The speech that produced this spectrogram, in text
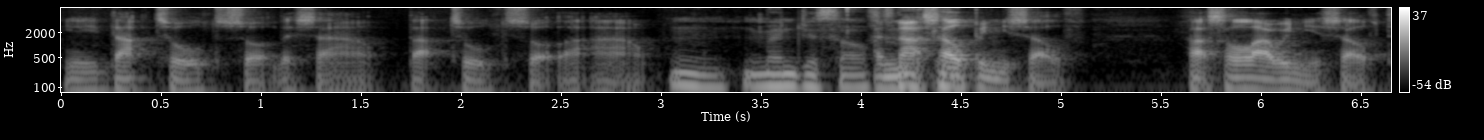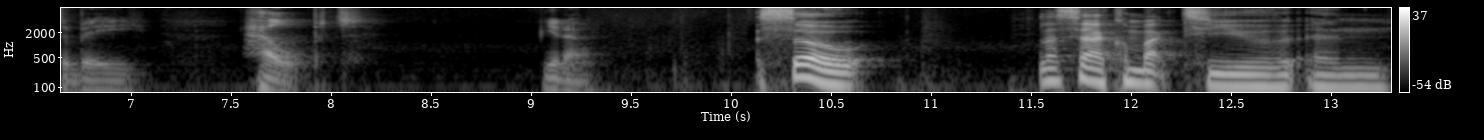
You need that tool to sort this out, that tool to sort that out mm, mend yourself. and that's helping yourself. That's allowing yourself to be helped. You know, So, let's say I come back to you in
